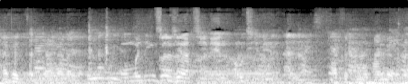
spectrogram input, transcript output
三千七百万。三千七百万。三千七百万。三千七百万。三千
